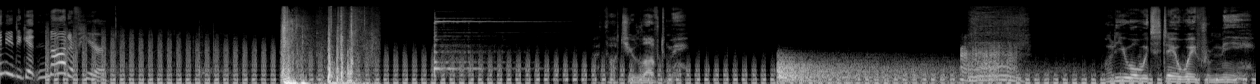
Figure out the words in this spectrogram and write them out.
I need to get out of here. I thought you loved me. Why do you always stay away from me?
